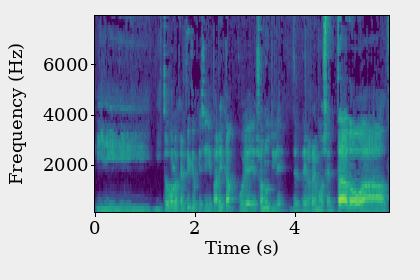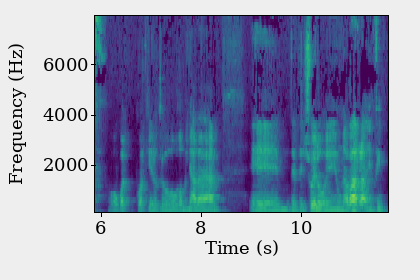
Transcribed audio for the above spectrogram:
y, todos los ejercicios que se parezcan, pues son útiles, desde remo sentado a o cualquier otro dominada eh, desde el suelo en una barra, en fin.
